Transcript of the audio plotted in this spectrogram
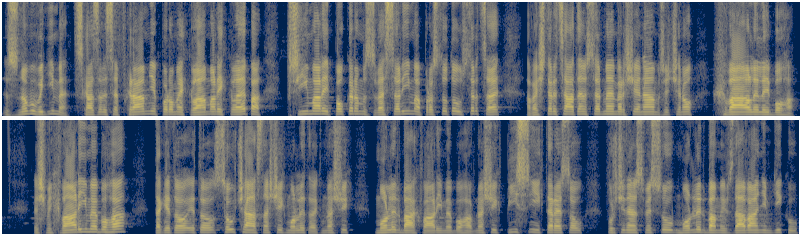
znovu vidíme, scházeli se v chrámě, po romech lámali chléb a přijímali pokrm s veselým a prostotou srdce a ve 47. verši je nám řečeno, chválili Boha. Když my chválíme Boha, tak je to, je to součást našich modlitev. V našich modlitbách chválíme Boha, v našich písních, které jsou v určitém smyslu modlitbami, vzdáváním díku,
